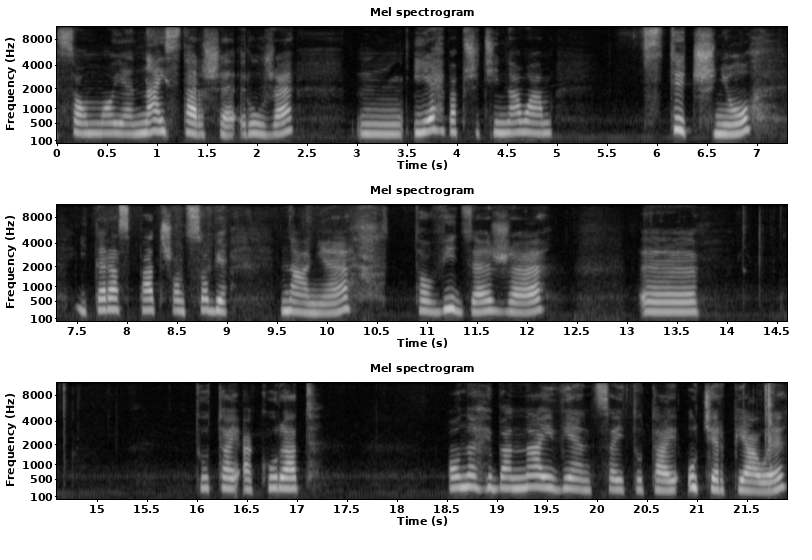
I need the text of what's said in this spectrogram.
są moje najstarsze róże Mm, i je chyba przycinałam w styczniu i teraz patrząc sobie na nie, to widzę, że y, tutaj akurat one chyba najwięcej tutaj ucierpiały,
